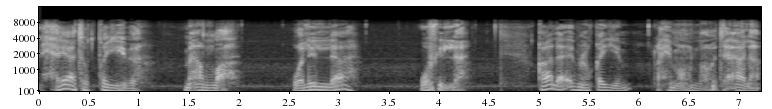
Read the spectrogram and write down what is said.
الحياة الطيبة مع الله ولله وفي الله. قال ابن القيم رحمه الله تعالى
